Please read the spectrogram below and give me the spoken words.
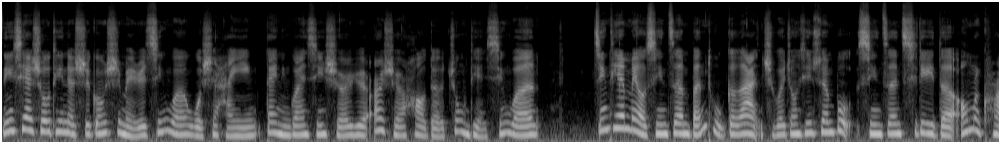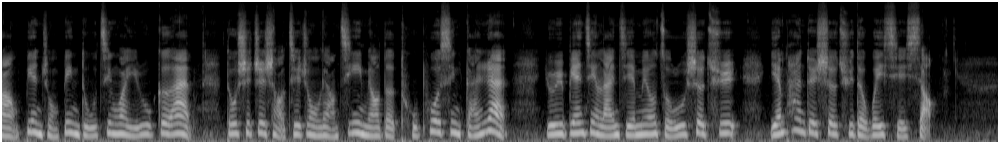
您现在收听的是《公视每日新闻》，我是韩莹，带您关心十二月二十二号的重点新闻。今天没有新增本土个案，指挥中心宣布新增七例的 Omicron 变种病毒境外移入个案，都是至少接种两剂疫苗的突破性感染。由于边境拦截没有走入社区，研判对社区的威胁小。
